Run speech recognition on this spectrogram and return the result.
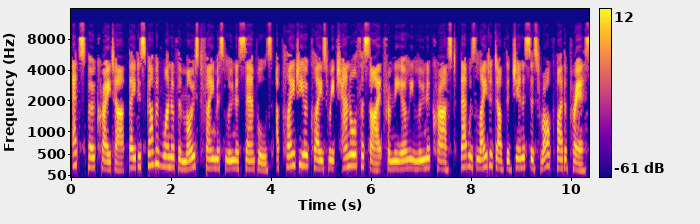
At Spur Crater, they discovered one of the most famous lunar samples, a plagioclase-rich anorthosite from the early lunar crust, that was later dubbed the Genesis Rock by the press.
